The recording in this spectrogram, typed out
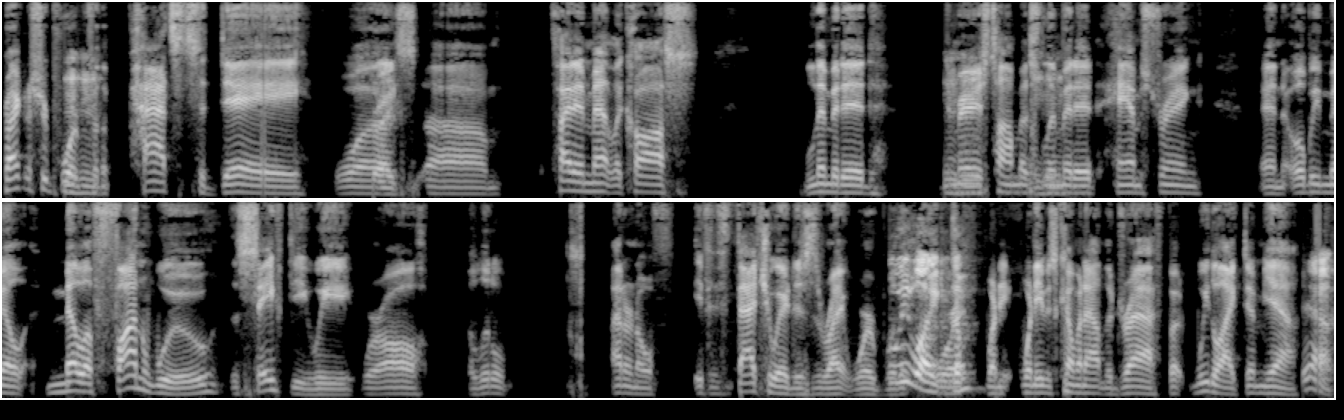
practice report mm-hmm. for the Pats today was right. um, tight end Matt LaCosse limited, mm-hmm. Demaryius Thomas mm-hmm. limited, hamstring, and Obi Mel- Melifonwu, the safety. We were all a little, I don't know if, if infatuated is the right word. we liked him when he, when he was coming out in the draft, but we liked him. Yeah, yeah.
